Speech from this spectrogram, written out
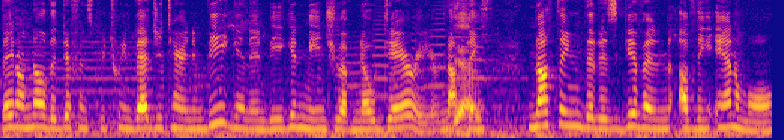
they don't know the difference between vegetarian and vegan, and vegan means you have no dairy or nothing, Yes. Nothing that is given of the animal,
